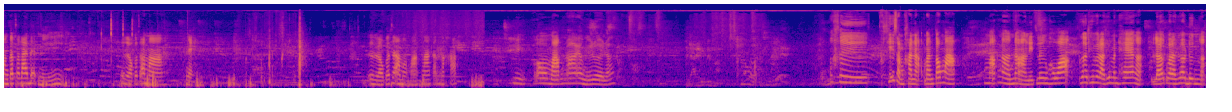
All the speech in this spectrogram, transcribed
มันก็จะได้แบบนี้เดี๋ยวเราก็จะมาเนี่ยเดี๋ยวเราก็จะเอามามาร์กหน้ากันนะคะ นี่ก็มาร์กหน้าอย่างนี้เลยนะ ก็คือที่สำคัญอะ่ะมันต้องมาร์กมาร์กหนาๆนิดนึงเพราะว่าเพื่อที่เวลาที่มันแห้งอะ่ะแล้วเวลาที่เราดึงอะ่ะ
